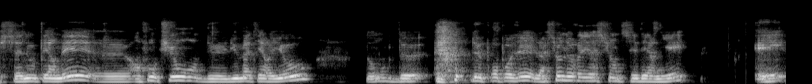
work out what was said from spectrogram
ça nous permet, en fonction du, du matériau, donc de, de, proposer la sonorisation de ces derniers. Et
